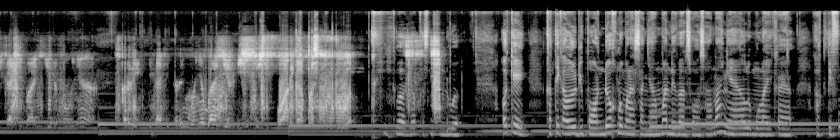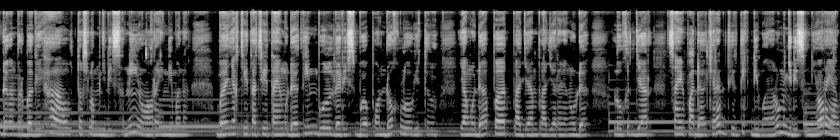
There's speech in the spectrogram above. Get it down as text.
Dikasih banjir maunya kering dikasih kering maunya banjir. Sih warga plus 62 keluarga plus 62 Oke, ketika lu di pondok lu merasa nyaman dengan suasananya, lu mulai kayak aktif dengan berbagai hal, terus lu menjadi senior yang di mana banyak cerita-cerita yang udah timbul dari sebuah pondok lu gitu loh, yang lu dapet pelajaran-pelajaran yang udah lu kejar, sampai pada akhirnya di titik di mana lu menjadi senior yang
